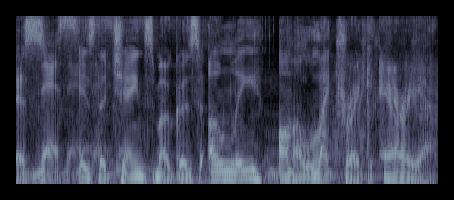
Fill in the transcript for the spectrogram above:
This, this is the Chainsmokers only on Electric Area.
